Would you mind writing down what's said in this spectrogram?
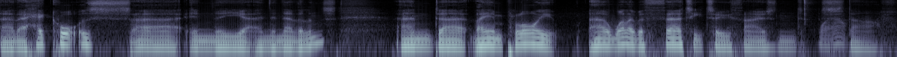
Uh, their headquarters uh, in the uh, in the Netherlands, and uh, they employ uh, well over thirty-two thousand Wow. staff.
